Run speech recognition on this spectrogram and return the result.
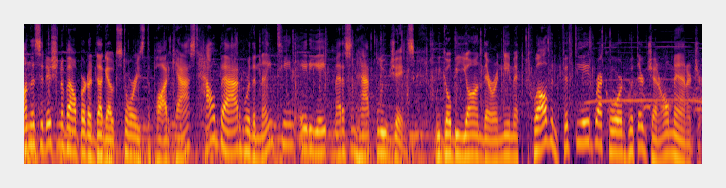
On this edition of Alberta Dugout Stories, the podcast, how bad were the 1988 Medicine Hat Blue Jays? We go beyond their anemic 12 and 58 record with their general manager.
